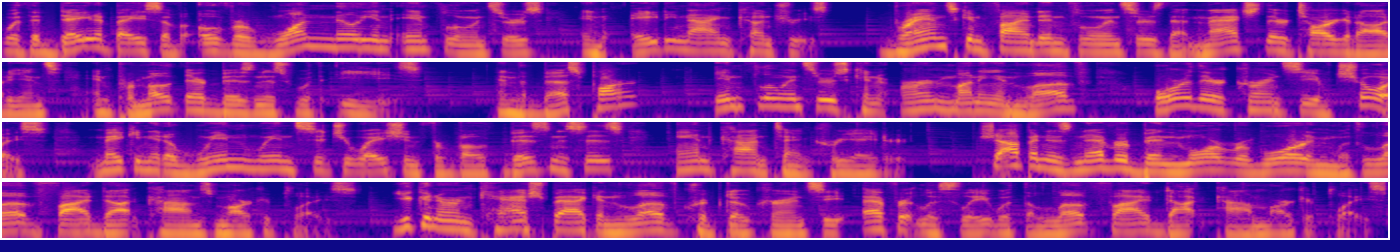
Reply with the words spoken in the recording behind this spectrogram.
with a database of over 1 million influencers in 89 countries. Brands can find influencers that match their target audience and promote their business with ease. And the best part? Influencers can earn money in love or their currency of choice, making it a win-win situation for both businesses and content creators. Shopping has never been more rewarding with Lovefy.com's marketplace. You can earn cashback and love cryptocurrency effortlessly with the LoveFi.com marketplace.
